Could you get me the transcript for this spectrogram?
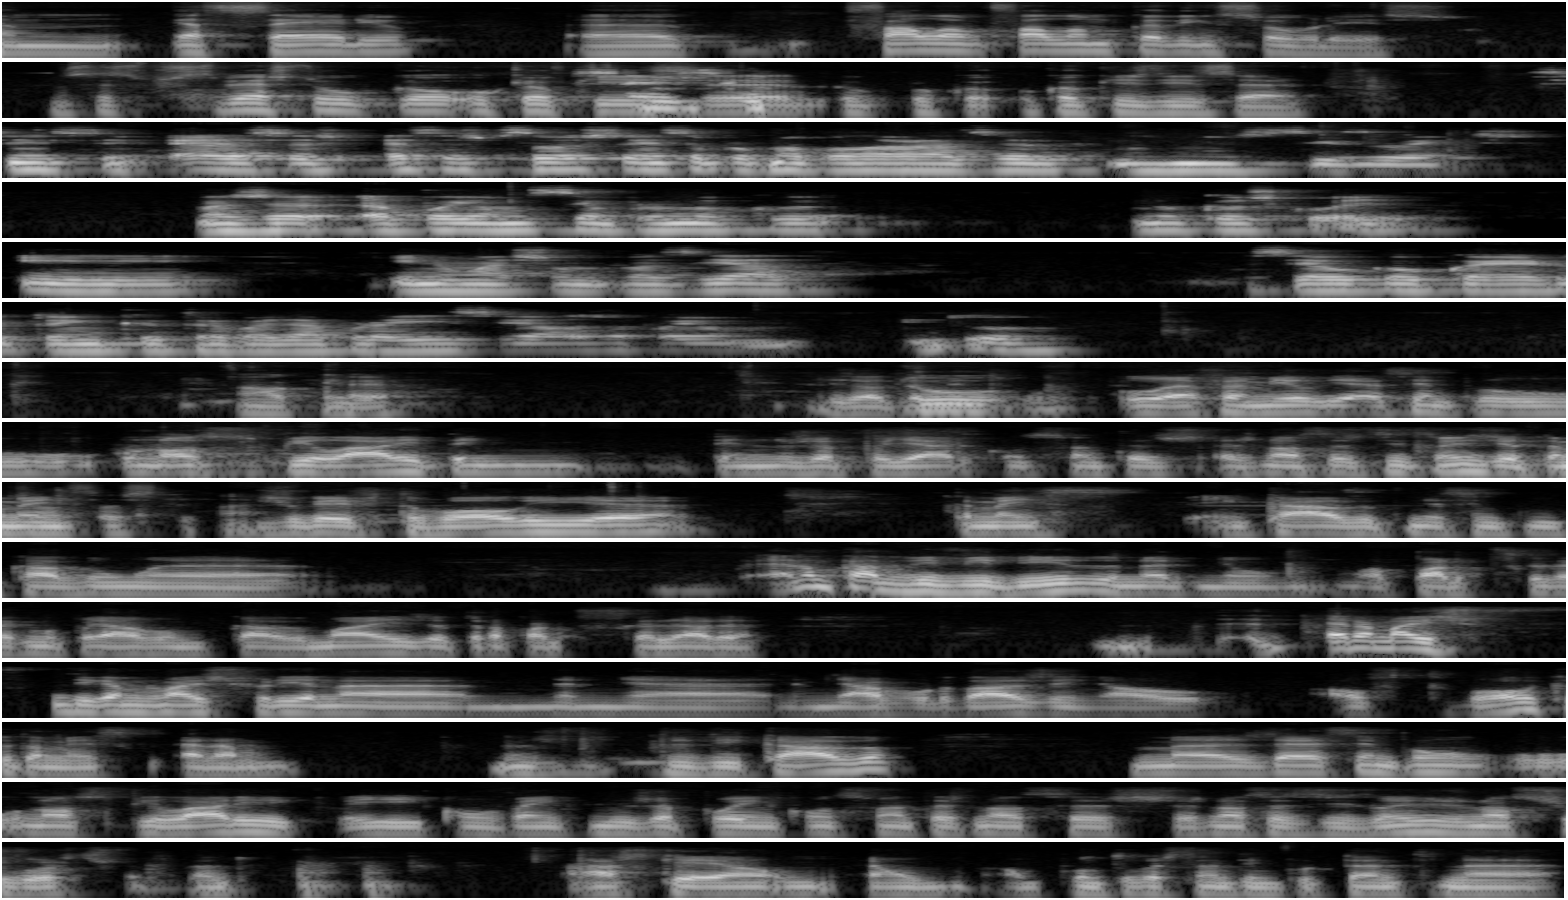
um, a sério. Uh, fala, fala um bocadinho sobre isso. Não sei se percebeste o, o, que, eu quis, sim, sim. Uh, o, o, que eu quis dizer. Sim, sim. Essas, essas pessoas têm sempre uma palavra a dizer nas minhas decisões, mas apoiam-me sempre no que, no que eu escolho e, e não acham demasiado. Se é o que eu quero, tenho que trabalhar para isso e elas apoiam-me em tudo. Ok. Exatamente. Tu... A família é sempre o, o nosso pilar e tem, tem de nos apoiar com as, as nossas decisões. Eu também joguei futebol e uh, também em casa tinha sempre um bocado uma. Era um bocado dividido, né? tinha uma parte se calhar que me apoiava um bocado mais, outra parte se calhar era mais, digamos, mais fria na, na, minha, na minha abordagem ao, ao futebol, que eu também era dedicado, mas é sempre um, o nosso pilar e, e, convém que nos apoiem consoante as nossas, as nossas decisões e os nossos gostos. Portanto, acho que é um, é um, é um ponto bastante importante na,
